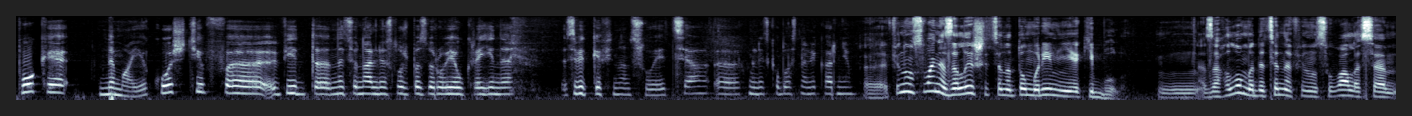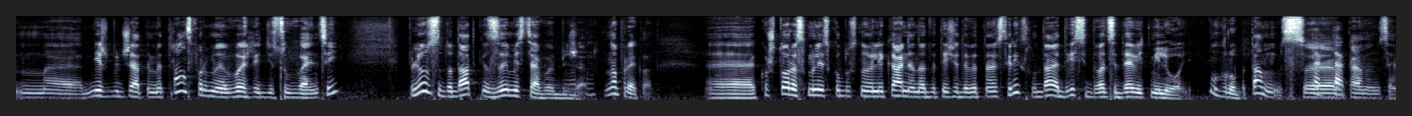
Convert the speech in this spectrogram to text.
Поки немає коштів е, від Національної служби здоров'я України, звідки фінансується е, Хмельницька обласна лікарня? Е, Фінансування залишиться на тому рівні, як і було. Загалом медицина фінансувалася міжбюджетними трансферами в вигляді субвенцій, плюс додатки з місцевого бюджету. Наприклад, е, кошторис Хмельницької обласної лікарні на 2019 рік складає 229 мільйонів. Ну, грубо, там з Так, е, певним цим.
